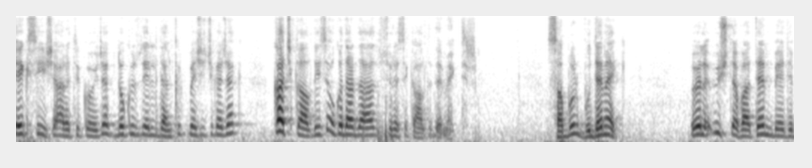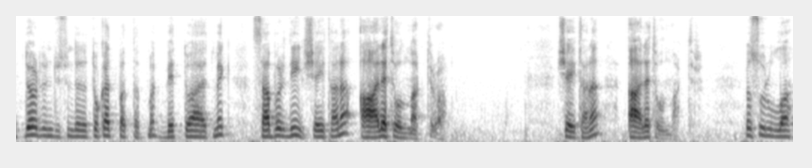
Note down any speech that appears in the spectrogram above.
eksi işareti koyacak, 950'den 45'i çıkacak. Kaç kaldıysa o kadar daha süresi kaldı demektir. Sabır bu demek. Öyle üç defa tembih edip dördüncüsünde de tokat patlatmak, beddua etmek sabır değil, şeytana alet olmaktır o. Şeytana alet olmaktır. Resulullah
